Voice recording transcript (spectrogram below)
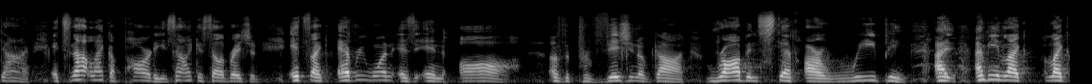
dime. It's not like a party, it's not like a celebration. It's like everyone is in awe of the provision of God. Rob and Steph are weeping. I, I mean, like, like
